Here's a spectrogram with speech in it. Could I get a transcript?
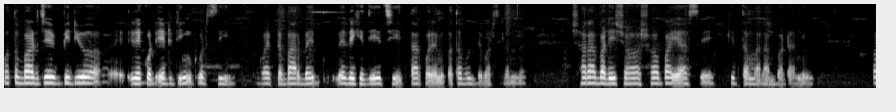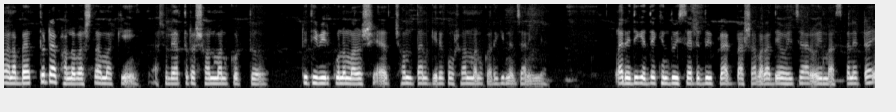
কতবার যে ভিডিও রেকর্ড এডিটিং করছি, কয়েকটা বার রেখে দিয়েছি, তারপরে আমি কথা বলতে পারছিলাম না। সারা বাড়ি সহ সবাই আছে, কিন্তু আমার আব্বাটা নেই। আমার আব্বা এতটা ভালোবাসতো আমাকে, আসলে এতটা সম্মান করতো। পৃথিবীর কোনো মানুষ সন্তান এরকম সম্মান করে কিনা জানি না। আর এদিকে দেখেন দুই সাইডে দুই ফ্ল্যাট বাসা ভাড়া দেওয়া হয়েছে, আর ওই মাঝখানেটাই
